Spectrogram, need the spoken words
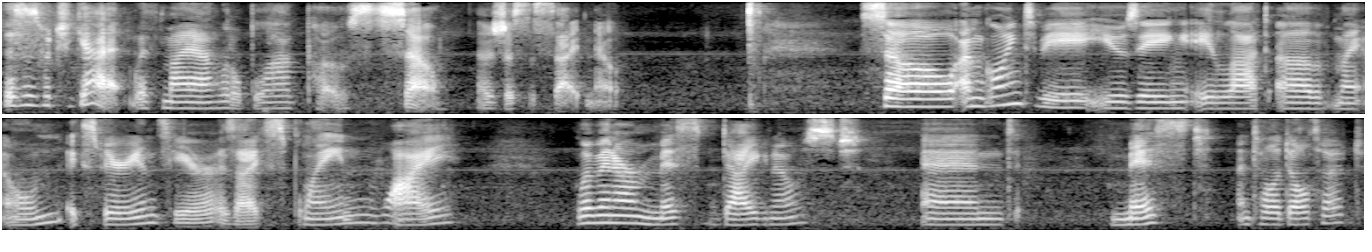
this is what you get with my uh, little blog posts. So, that was just a side note. So, I'm going to be using a lot of my own experience here as I explain why women are misdiagnosed and missed until adulthood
